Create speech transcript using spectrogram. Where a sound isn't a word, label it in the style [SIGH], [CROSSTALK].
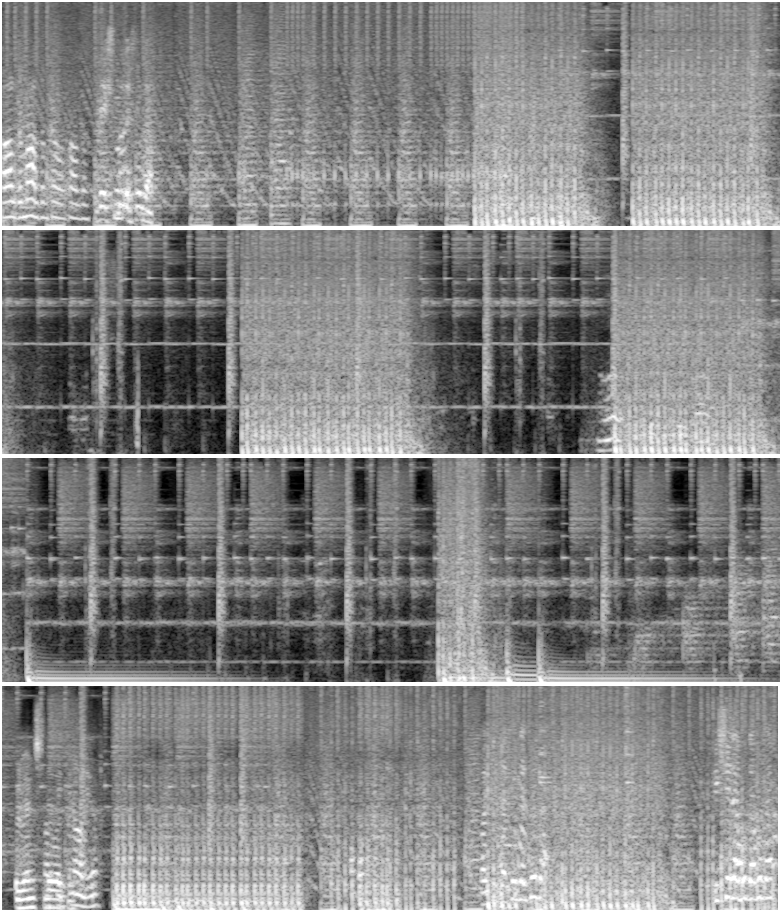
Aldım aldım tamam aldım. Bir de şurada şurada. Oy. Kulübenin içinde Bak var. tekini alıyor. Bak şurada şurada şurada. Bir şey de burada burada.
